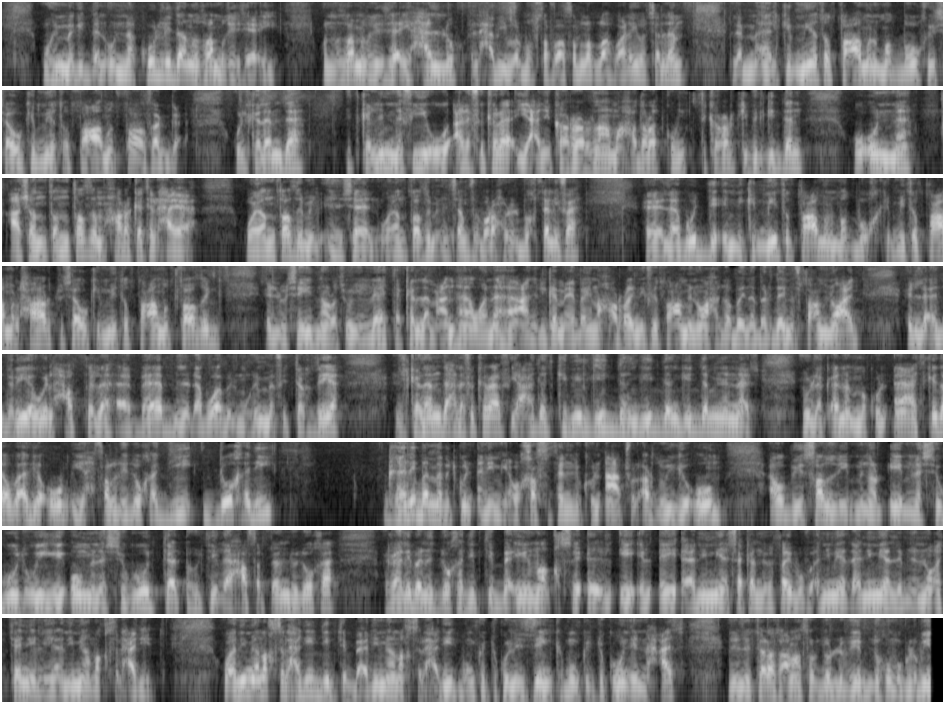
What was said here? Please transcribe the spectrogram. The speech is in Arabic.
مهمة جدا قلنا كل ده نظام غذائي. والنظام الغذائي حله الحبيب المصطفى صلى الله عليه وسلم لما قال كمية الطعام المطبوخ يساوي كمية الطعام الطازج. والكلام ده اتكلمنا فيه وعلى فكرة يعني كررناه مع حضراتكم تكرار كبير جدا وقلنا عشان تنتظم حركة الحياة وينتظم الإنسان وينتظم الإنسان في مراحله المختلفة آه لابد إن كمية الطعام المطبوخ كمية الطعام الحار تساوي كمية الطعام الطازج اللي سيدنا رسول الله تكلم عنها ونهى عن الجمع بين حرين في طعام واحد وبين بردين في طعام واحد اللي اندريا ويل حط لها باب من الأبواب المهمة في التغذية. الكلام ده على فكرة في عدد كبير جدا جدا جدا من الناس. يقول لك أنا لما أكون قاعد كده وباجي أقوم يحصل لي دوخة. دي الدوخة دي غالبا ما بتكون أنيميا وخاصة اللي يكون قاعد في الأرض ويجي يقوم أو بيصلي من إيه من السجود ويجي يقوم من السجود. تلاقي حصلت عنده دوخة. غالبا الدوخة دي بتبقى إيه نقص الايه الايه أنيميا secondary type of anemia الأنيميا اللي من النوع الثاني اللي هي أنيميا نقص الحديد. وأنيميا نقص الحديد دي بتبقى أنيميا نقص الحديد. ممكن تكون الزنك ممكن تكون النحاس لأن الثلاث عناصر دول اللي بيبنوا هيموجلوبين.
